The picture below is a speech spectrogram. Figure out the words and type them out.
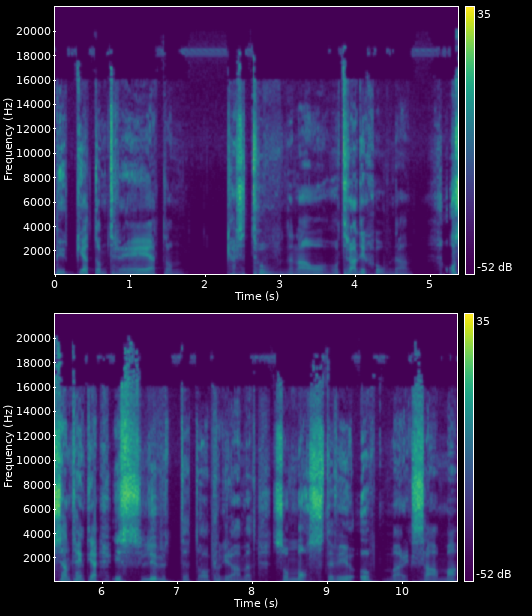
bygget, om träet, om kanske tonerna och, och, traditionen. Och sen tänkte jag i slutet av programmet så måste vi uppmärksamma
